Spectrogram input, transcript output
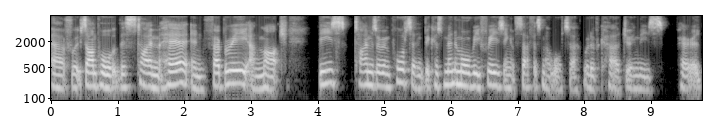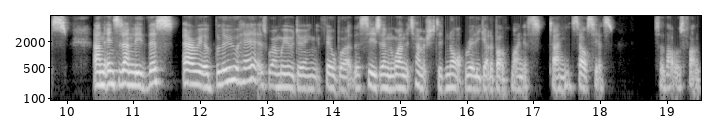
Uh, for example, this time here in February and March, these times are important because minimal refreezing of surface meltwater would have occurred during these periods. And incidentally, this area of blue here is when we were doing fieldwork this season when the temperature did not really get above minus 10 Celsius. So that was fun.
